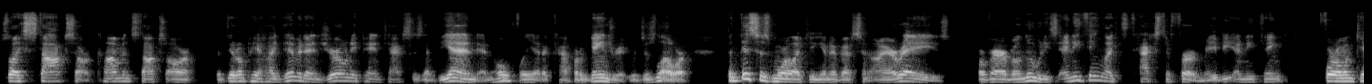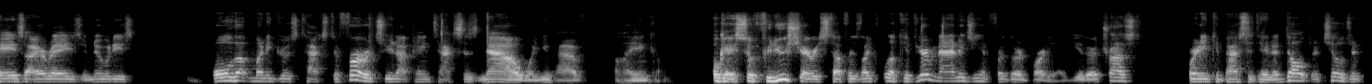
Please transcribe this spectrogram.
So, like stocks are, common stocks are, if they don't pay high dividends, you're only paying taxes at the end and hopefully at a capital gains rate, which is lower. But this is more like you can invest in IRAs or variable annuities, anything like tax deferred, maybe anything 401ks, IRAs, annuities, all that money goes tax deferred. So you're not paying taxes now when you have a high income. Okay, so fiduciary stuff is like, look, if you're managing it for a third party, like either a trust or an incapacitated adult or children,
